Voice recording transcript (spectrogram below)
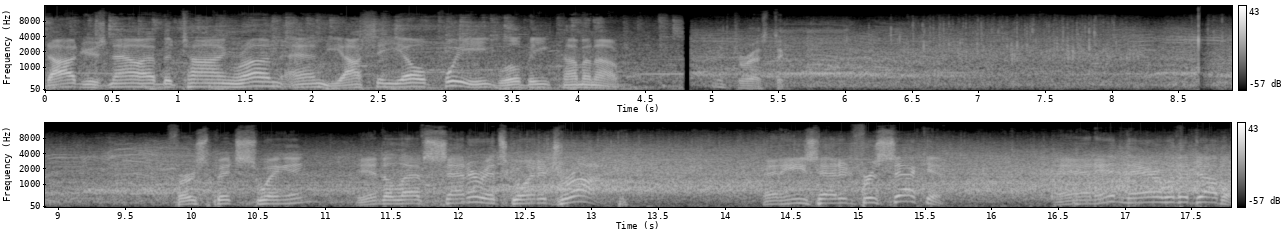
Dodgers now have the tying run, and Yasiel Puig will be coming up. interesting. First pitch swinging into left center. It's going to drop. And he's headed for second. And in there with a double.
